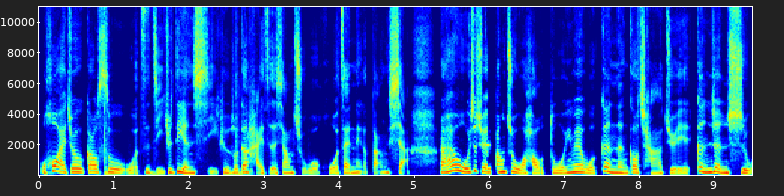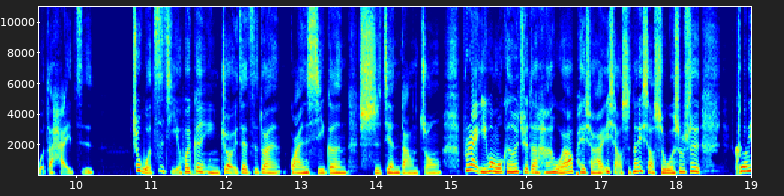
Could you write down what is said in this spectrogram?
我后来就告诉我自己去练习，比如说跟孩子的相处，我活在那个当下，然后我就觉得帮助我好多，因为我更能够察觉，也更认识我的孩子。就我自己也会更 enjoy 在这段关系跟时间当中，不然以往我可能会觉得哈，我要陪小孩一小时，那一小时我是不是可以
